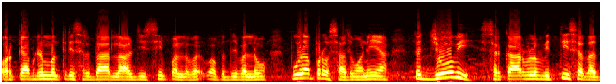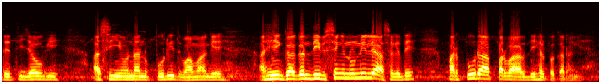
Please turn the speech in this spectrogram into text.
ਔਰ ਕੈਬਨਿਟ ਮੰਤਰੀ ਸਰਦਾਰ ਲਾਲਜੀਤ ਸਿੰਘ ਭੁੱਲਰ ਦੇ ਵੱਲੋਂ ਪੂਰਾ ਭਰੋਸਾ ਦਿਵਾਉਣੇ ਆ ਕਿ ਜੋ ਵੀ ਸਰਕਾਰ ਵੱਲੋਂ ਵਿੱਤੀ ਸਹਾਇਤਾ ਦਿੱਤੀ ਜਾਊਗੀ, ਅਸੀਂ ਉਹਨਾਂ ਨੂੰ ਪੂਰੀ ਦਿਵਾਵਾਂਗੇ। ਅਸੀਂ ਗਗਨਦੀਪ ਸਿੰਘ ਨੂੰ ਨਹੀਂ ਲਿਆ ਸਕਦੇ, ਪਰ ਪੂਰਾ ਪਰਿਵਾਰ ਦੀ ਹੈਲਪ ਕਰਾਂਗੇ।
